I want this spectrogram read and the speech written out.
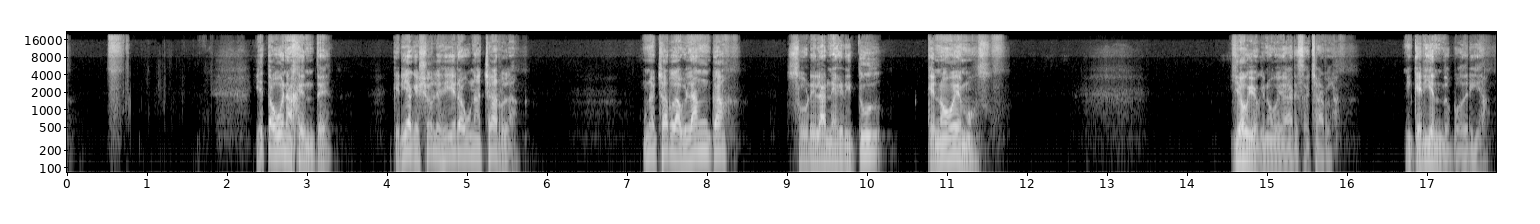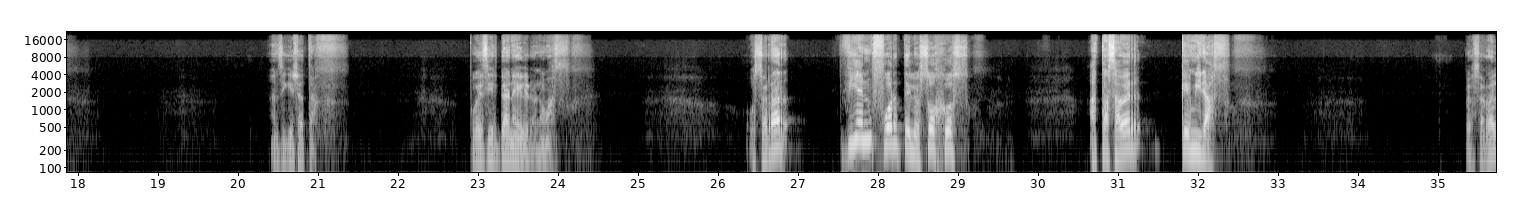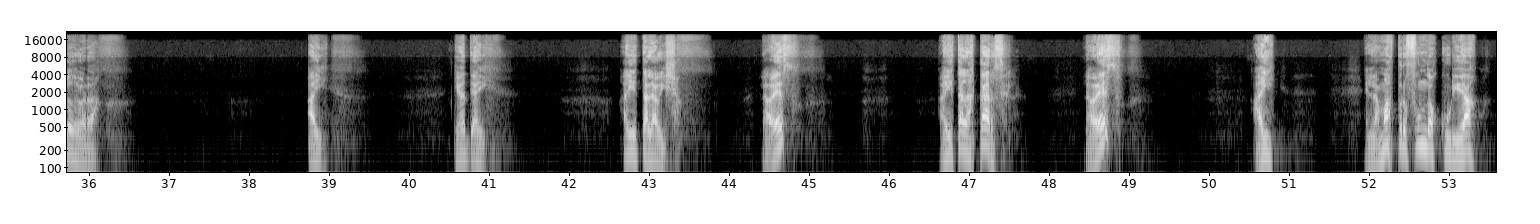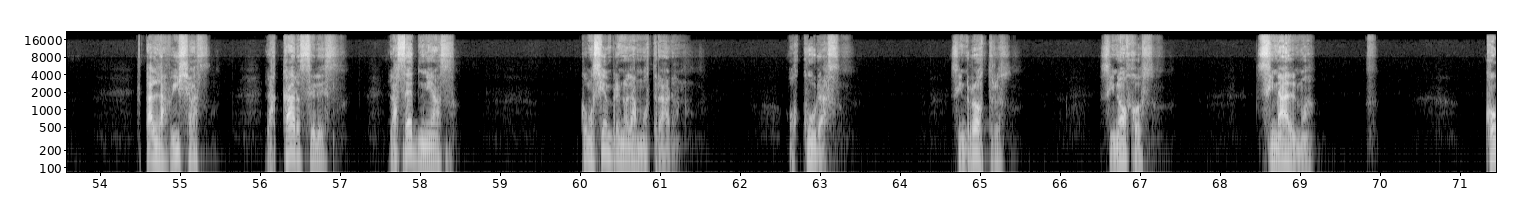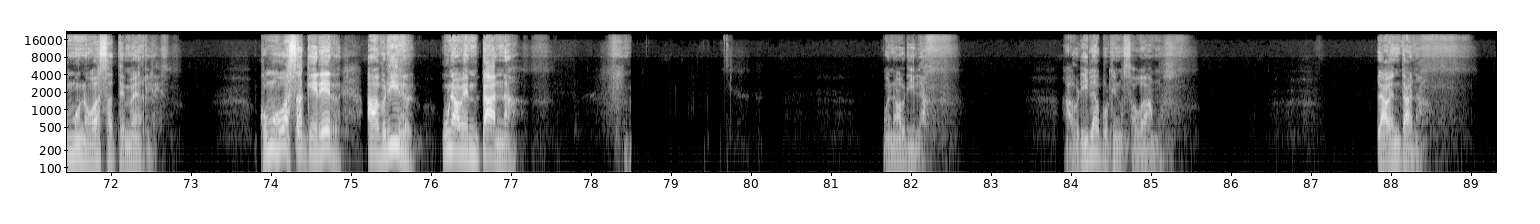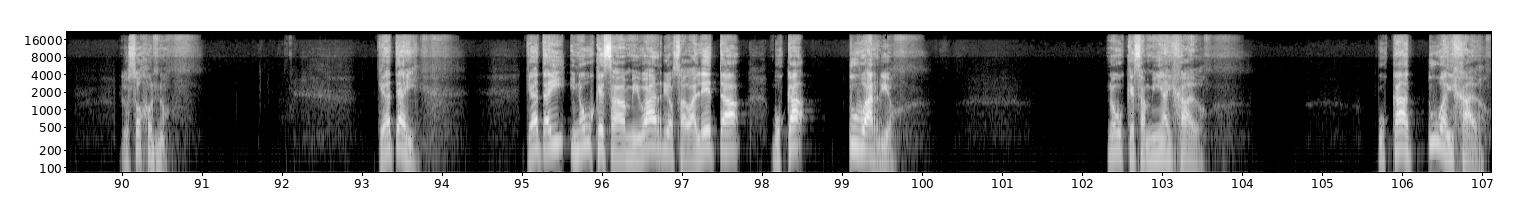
Y esta buena gente quería que yo les diera una charla, una charla blanca sobre la negritud que no vemos. Y obvio que no voy a dar esa charla, ni queriendo podría. Así que ya está. Puedes irte a negro nomás. O cerrar bien fuerte los ojos hasta saber qué mirás. Pero cerralo de verdad. Ahí. Quédate ahí. Ahí está la villa. ¿La ves? Ahí están las cárceles. ¿La ves? Ahí, en la más profunda oscuridad, están las villas, las cárceles, las etnias, como siempre nos las mostraron, oscuras, sin rostros, sin ojos, sin alma. ¿Cómo no vas a temerles? ¿Cómo vas a querer abrir una ventana? Bueno, abrila. Abrila porque nos ahogamos. La ventana. Los ojos no. Quédate ahí. Quédate ahí y no busques a mi barrio, Zabaleta. Busca tu barrio. No busques a mi ahijado. Busca a tu ahijado.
